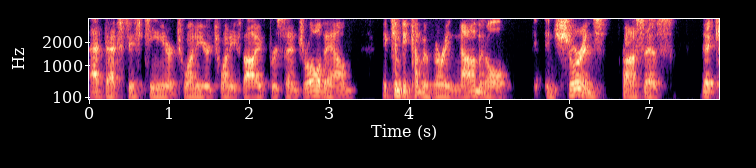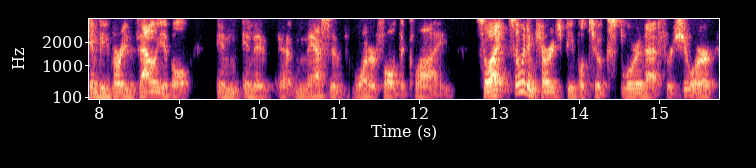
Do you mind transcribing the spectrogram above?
at that 15 or 20 or 25% drawdown, it can become a very nominal insurance process that can be very valuable in, in a, a massive waterfall decline. So I so I would encourage people to explore that for sure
